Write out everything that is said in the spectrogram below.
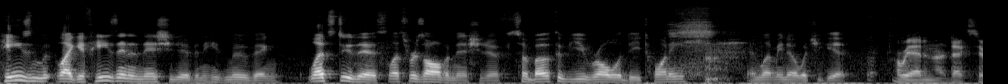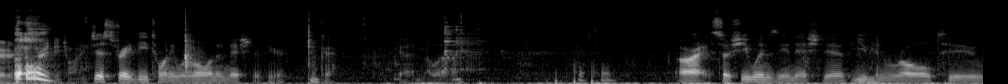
He's like, if he's in initiative and he's moving. Let's do this. Let's resolve initiative. So both of you roll a d20 and let me know what you get. are we adding our dex to it or just straight d20? Just straight d20. We're rolling initiative here. Okay. Got an 11. Fifteen. All right, so she wins the initiative. You mm-hmm. can roll to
